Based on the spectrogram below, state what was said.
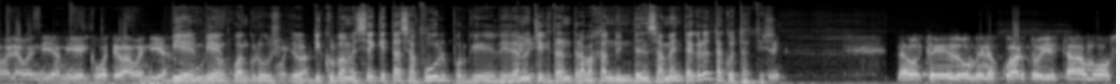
Hola, buen día, Miguel. ¿Cómo te va? Buen día. Bien, bien, Juan Cruz. Eh, disculpame, sé que estás a full porque desde anoche que están trabajando intensamente. ¿A qué hora te acostaste? Sí. Me acosté dos menos cuarto y estábamos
